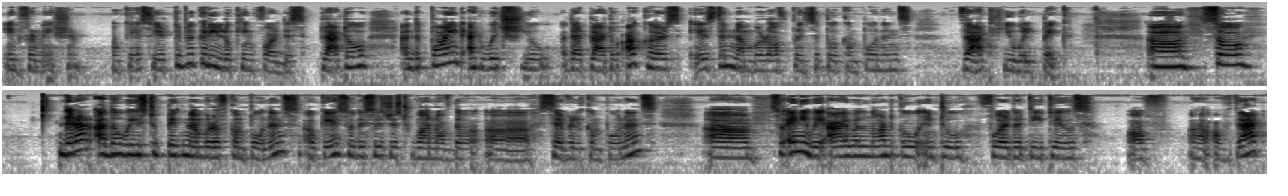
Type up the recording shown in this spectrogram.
information. Okay, so you're typically looking for this plateau and the point at which you that plateau occurs is the number of principal components that you will pick. Uh, so there are other ways to pick number of components okay so this is just one of the uh, several components uh, so anyway I will not go into further details of uh, of that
